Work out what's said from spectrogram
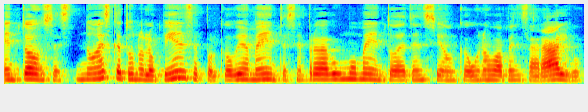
Entonces, no es que tú no lo pienses, porque obviamente siempre va a haber un momento de tensión que uno va a pensar algo,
